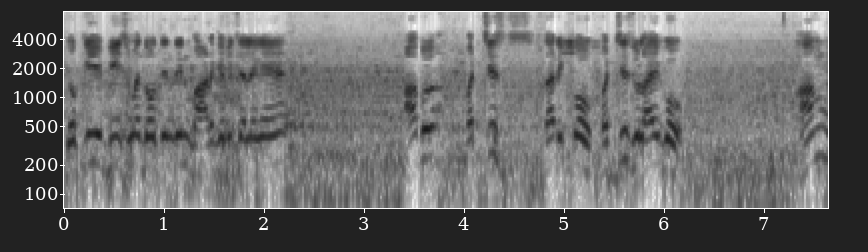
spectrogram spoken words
क्योंकि ये बीच में दो तीन दिन बाढ़ के भी चले गए हैं। अब 25 तारीख को 25 जुलाई को हम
